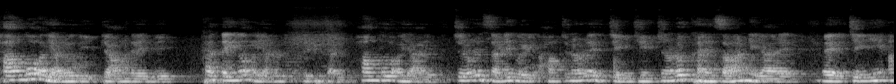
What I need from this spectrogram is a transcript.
ဟောင်းတော့အရာတို့ဒီပြောင်းလဲပြီးခတ်တိန်တော့အရာတို့သိဖြစ်ကြတယ်။ဟောင်းတော့အရာတွေကျွန်တော်တို့ဇာတိဝေးအဟောင်းကျွန်တော်တို့ရဲ့ကြင်ချင်းကျွန်တော်တို့ခံစားနေရတဲ့ အဲကြင်ချင်းအ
